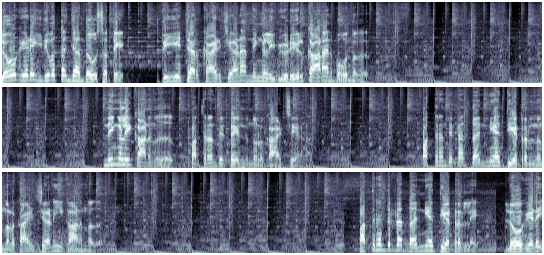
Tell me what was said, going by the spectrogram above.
ലോകയുടെ ഇരുപത്തഞ്ചാം ദിവസത്തെ തിയേറ്റർ കാഴ്ചയാണ് നിങ്ങൾ ഈ വീഡിയോയിൽ കാണാൻ പോകുന്നത്. നിങ്ങൾ ഈ കാണുന്നത് പത്തനംതിട്ടയിൽ നിന്നുള്ള കാഴ്ചയാണ്. പത്തനംതിട്ട ധന്യ തിയേറ്ററിൽ നിന്നുള്ള കാഴ്ചയാണ് ഈ കാണുന്നത്. പത്തനംതിട്ട ധന്യ തിയേറ്ററിലെ ലോകയുടെ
